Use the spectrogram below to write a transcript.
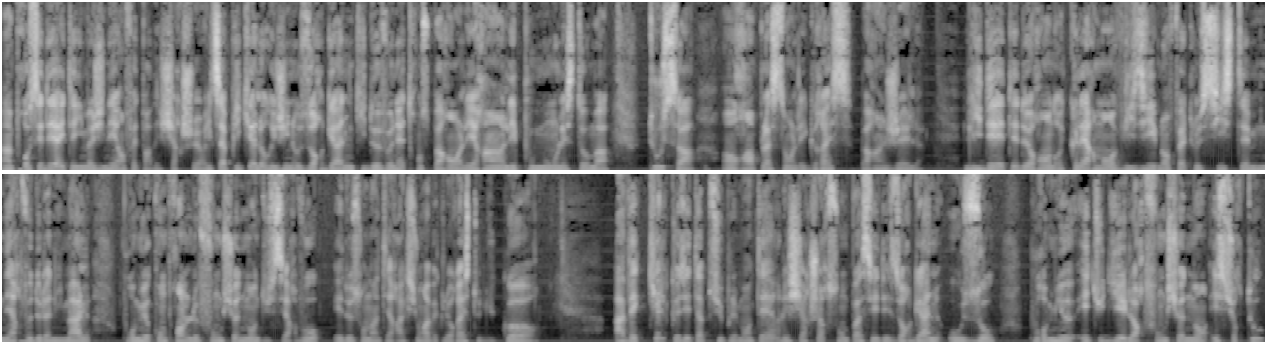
Un procédé a été imaginé en fait par des chercheurs. Il s'appliquait à l'origine aux organes qui devenaient transparents, les reins, les poumons, l'estomac. Tout ça en remplaçant les graisses par un gel. L'idée était de rendre clairement visible en fait le système nerveux de l'animal pour mieux comprendre le fonctionnement du cerveau et de son interaction avec le reste du corps. Avec quelques étapes supplémentaires, les chercheurs sont passés des organes aux os pour mieux étudier leur fonctionnement et surtout,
